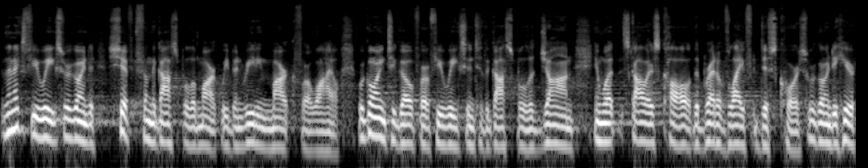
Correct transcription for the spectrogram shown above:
In the next few weeks, we're going to shift from the Gospel of Mark. We've been reading Mark for a while. We're going to go for a few weeks into the Gospel of John in what scholars call the bread of life discourse. We're going to hear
